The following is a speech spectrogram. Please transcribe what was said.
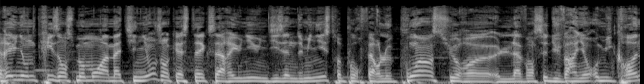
Réunion de crise en ce moment à Matignon. Jean Castex a réuni une dizaine de ministres pour faire le point sur euh, l'avancée du variant Omicron.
